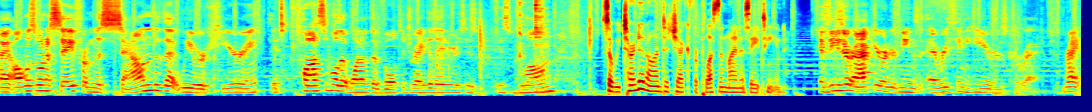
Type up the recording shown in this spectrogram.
I almost want to say from the sound that we were hearing, it's possible that one of the voltage regulators is, is blown. So we turned it on to check for plus and minus 18. If these are accurate, it means everything here is correct. Right.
